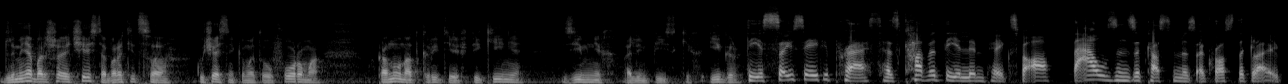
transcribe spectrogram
Для меня большая честь обратиться к участникам этого форума в канун открытия в Пекине зимних Олимпийских игр. The Associated Press has covered the Olympics for our thousands of customers across the globe.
